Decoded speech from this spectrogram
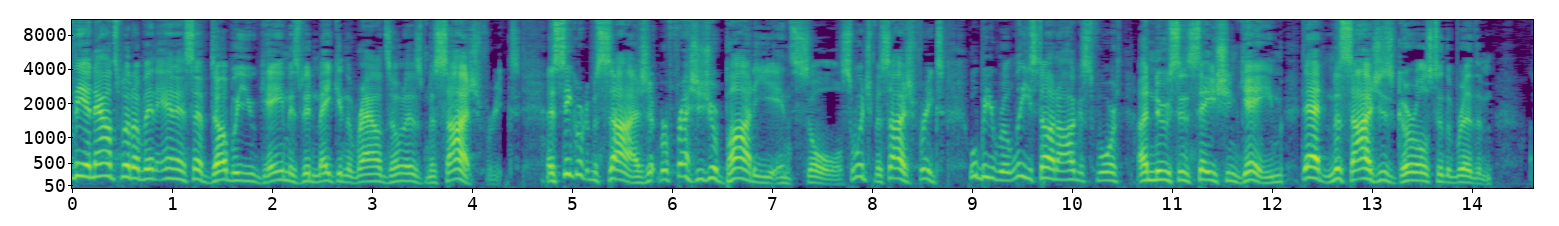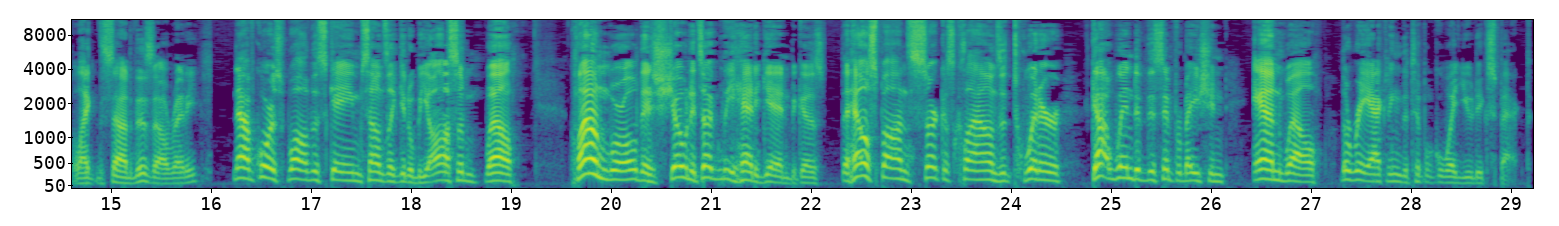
the announcement of an NSFW game has been making the rounds known as Massage Freaks, a secret massage that refreshes your body and soul. Switch Massage Freaks will be released on August 4th, a new sensation game that massages girls to the rhythm. I like the sound of this already. Now, of course, while this game sounds like it'll be awesome, well, Clown World has shown its ugly head again because the Hellspawn circus clowns at Twitter got wind of this information and, well, they're reacting the typical way you'd expect.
